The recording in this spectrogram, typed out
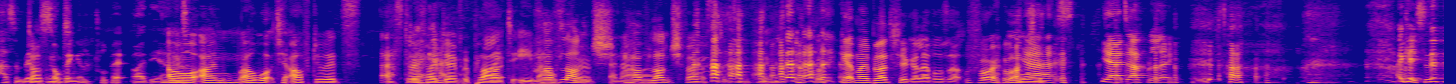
hasn't been Doesn't. sobbing a little bit by the end. Oh, I'm, I'll watch it afterwards, Esther, if I don't reply What- to emails. have for lunch. an Have lunch first. Or something. Get my blood sugar levels up before I watch yes, yeah, definitely. okay, so the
